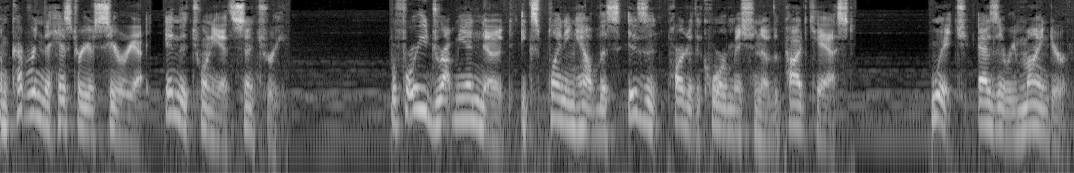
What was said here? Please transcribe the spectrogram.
I'm covering the history of Syria in the 20th century. Before you drop me a note explaining how this isn't part of the core mission of the podcast, which, as a reminder,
